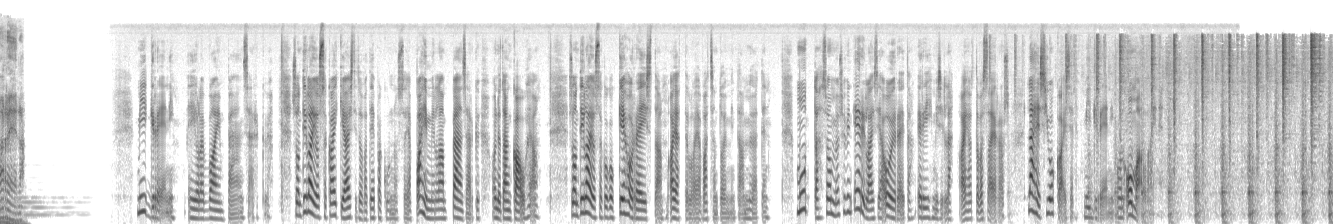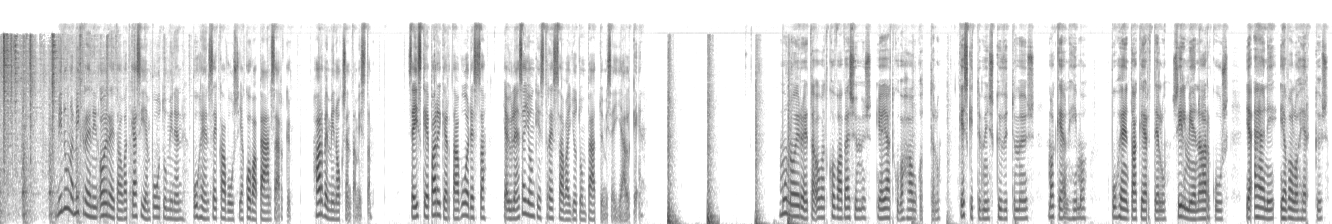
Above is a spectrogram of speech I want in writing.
Areena. Migreeni ei ole vain päänsärkyä. Se on tila, jossa kaikki aistit ovat epäkunnossa ja pahimmillaan päänsärky on jotain kauheaa. Se on tila, jossa koko keho reistaa ajattelua ja vatsan toimintaa myöten. Mutta se on myös hyvin erilaisia oireita eri ihmisillä aiheuttava sairaus. Lähes jokaisen migreeni on omanlainen. Minulla migreenin oireita ovat käsien puutuminen, puheen sekavuus ja kova päänsärky. Harvemmin oksentamista. Se iskee pari kertaa vuodessa ja yleensä jonkin stressaavan jutun päättymisen jälkeen. Mun oireita ovat kova väsymys ja jatkuva haukottelu, keskittymiskyvyttömyys, makean himo, puheen takertelu, silmien arkuus ja ääni- ja valoherkkyys.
